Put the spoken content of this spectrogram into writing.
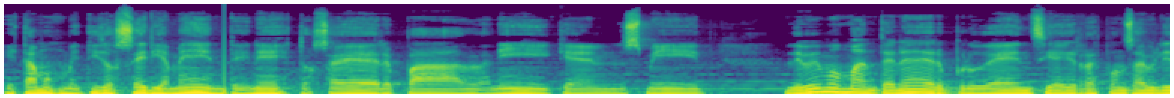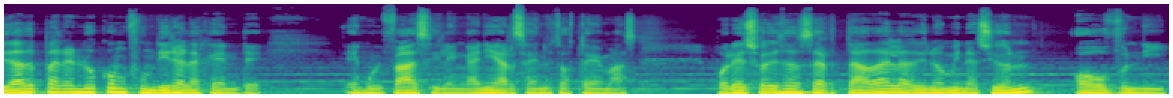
estamos metidos seriamente en esto, Serpa, Daniken, Smith, debemos mantener prudencia y responsabilidad para no confundir a la gente. Es muy fácil engañarse en estos temas. Por eso es acertada la denominación OVNI,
